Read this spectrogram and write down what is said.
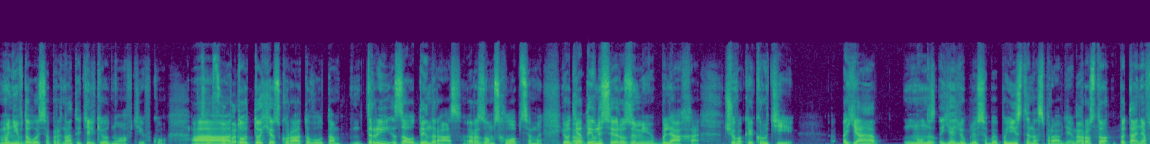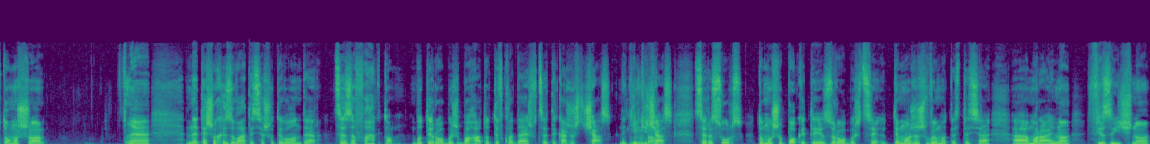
мені вдалося пригнати тільки одну автівку. А то, Тохі Скуратову там три за один раз разом з хлопцями. І от Да. я дивлюся і розумію, бляха, чуваки круті. А я ну не я люблю себе поїсти насправді. Да. Просто питання в тому, що. е, Не те, що хизуватися, що ти волонтер, це за фактом, бо ти робиш багато, ти вкладаєш в це, ти кажеш час, не тільки да. час, це ресурс. Тому що поки ти зробиш це, ти можеш вимотатися е, морально, фізично,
